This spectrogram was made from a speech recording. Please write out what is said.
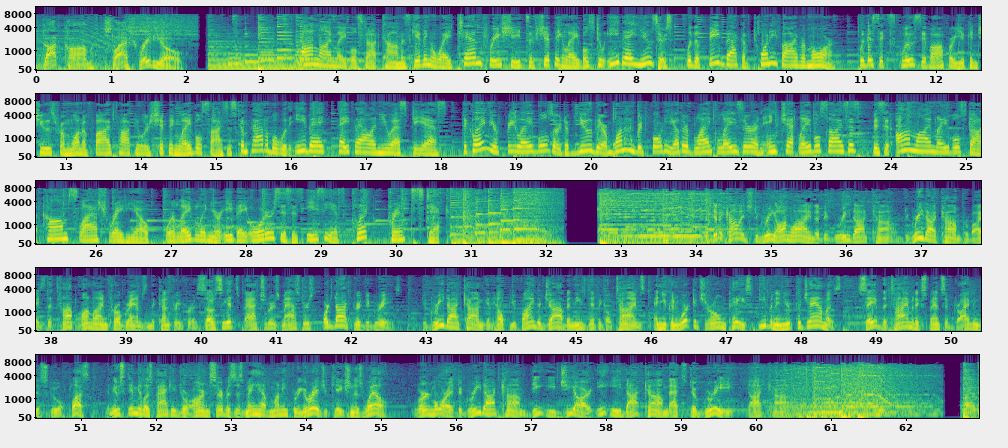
dot com slash radio. OnlineLabels.com is giving away 10 free sheets of shipping labels to eBay users with a feedback of 25 or more. With this exclusive offer, you can choose from one of five popular shipping label sizes compatible with eBay, PayPal, and USPS. To claim your free labels or to view their 140 other blank laser and inkjet label sizes, visit onlinelabels.com slash radio, where labeling your eBay orders is as easy as click, print, stick. Get a college degree online at degree.com. Degree.com provides the top online programs in the country for associates, bachelor's, master's, or doctorate degrees. Degree.com can help you find a job in these difficult times, and you can work at your own pace, even in your pajamas. Save the time and expense of driving to school. Plus, the new stimulus package or armed services may have money for your education as well. Learn more at degree.com, D-E-G-R-E-E dot com. That's degree.com.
